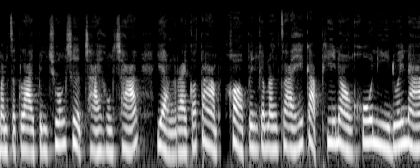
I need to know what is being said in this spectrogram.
มันจะกลายเป็นช่วงเฉิดฉายของฉัน อย่างไรก็ตาม ขอเป็นกำลังใจให้กับพี่น้องคู่นี้ด้วยนะ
